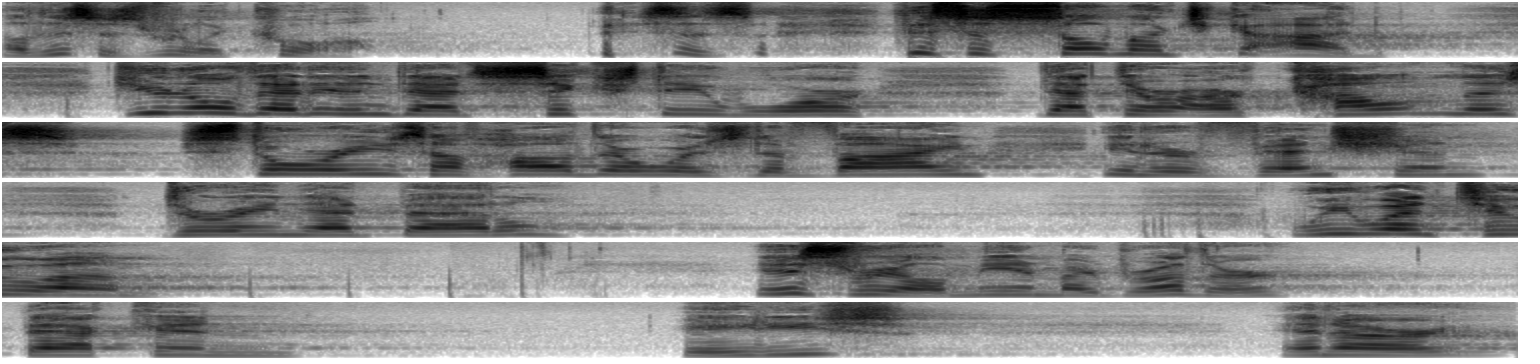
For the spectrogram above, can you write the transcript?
Now, this is really cool. This is, this is so much God. Do you know that in that six day war, that there are countless stories of how there was divine intervention during that battle? We went to um, Israel, me and my brother, back in 80s, and our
